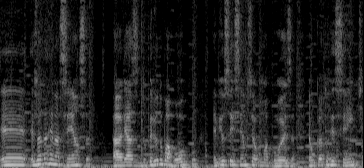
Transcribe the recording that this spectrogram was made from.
é, é já da Renascença, aliás, do período barroco, é 1600 e alguma coisa, é um canto recente.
